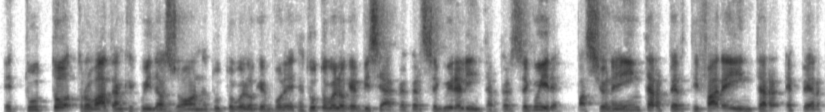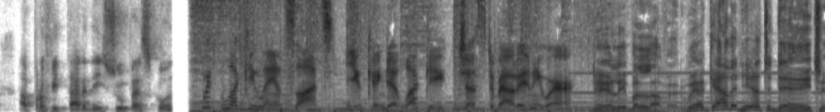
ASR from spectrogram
e tutto trovate anche qui da Zone, tutto quello che volete, tutto quello che vi serve per seguire l'Inter, per seguire Passione Inter, per tifare Inter e per approfittare dei super sconti. With lucky landslots, you can get lucky just about anywhere. Dearly beloved, we are gathered here today to.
